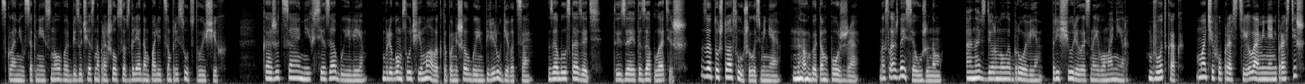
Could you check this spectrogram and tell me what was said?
Склонился к ней снова, безучастно прошелся взглядом по лицам присутствующих. Кажется, о них все забыли. В любом случае, мало кто помешал бы им переругиваться. Забыл сказать, ты за это заплатишь. За то, что ослушалась меня. Но об этом позже. Наслаждайся ужином. Она вздернула брови, прищурилась на его манер. «Вот как? Мачеху простила, а меня не простишь?»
